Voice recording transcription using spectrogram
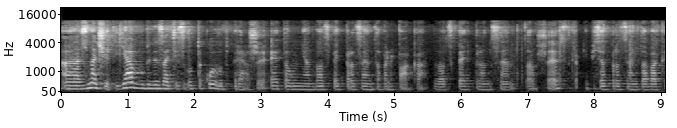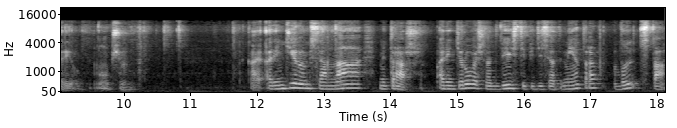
а, значит, я буду вязать из вот такой вот пряжи. Это у меня 25% альпака, 25% шерстка и 50% акрил. В общем, такая. Ориентируемся на метраж ориентировочно 250 метров в 100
